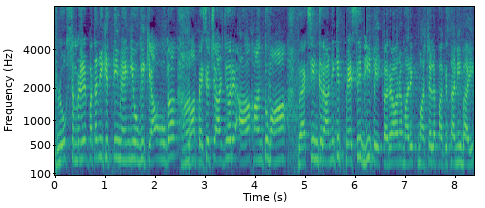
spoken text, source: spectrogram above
लोग समझ रहे हैं पता नहीं कितनी महँगी होगी क्या होगा। हाँ. वहाँ पैसे चार्ज नहीं हो रहे। आ खान तो वहाँ वैक्सीन कराने के पैसे भी पे कर रहा है। और हमारे माशाल्लाह पाकिस्तानी भाई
